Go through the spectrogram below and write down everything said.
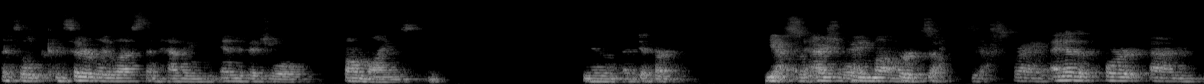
It's a considerably less than having individual phone lines. You know, a different, Yes, so An paying, actual paying phone. for itself, yes. right, I know the port, um,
